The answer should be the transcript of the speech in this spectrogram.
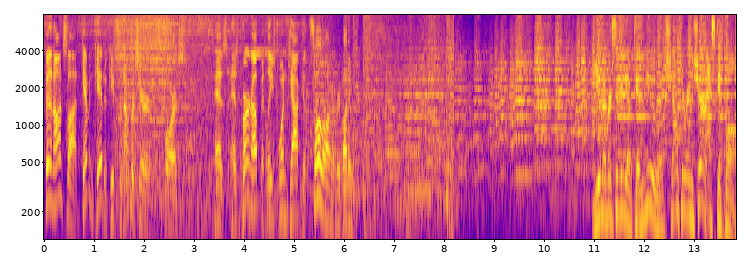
It's been an onslaught. Kevin Kidd, who keeps the numbers here for us, has, has burned up at least one calculus. So long, everybody. University of KU at Shelter Insurance Basketball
